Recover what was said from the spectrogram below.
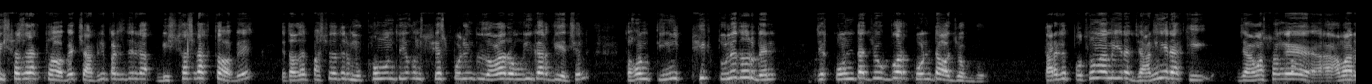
বিশ্বাস রাখতে হবে, চাকরি প্রার্থীদের বিশ্বাস রাখতে হবে যে তাদের পাশে তাদের মুখ্যমন্ত্রী যখন শেষ পর্যন্ত লড়ার অঙ্গীকার দিয়েছেন, তখন তিনি ঠিক তুলে ধরবেন যে কোনটা যোগ্য আর কোনটা অযোগ্য। তার আগে প্রথমে আমি যেটা জানিয়ে রাখি যে আমার সঙ্গে, আমার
